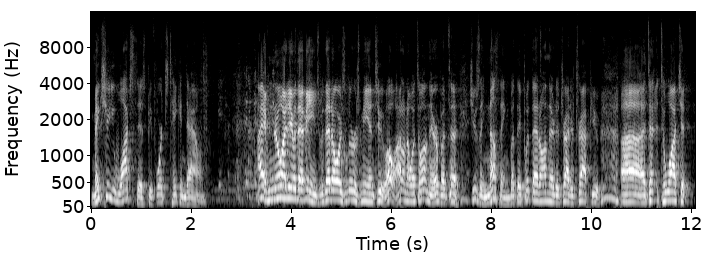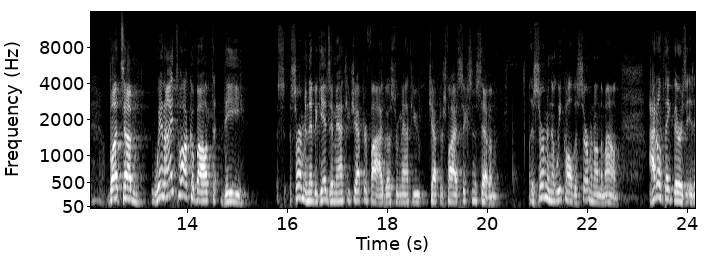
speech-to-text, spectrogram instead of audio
Make sure you watch this before it's taken down. I have no idea what that means, but that always lures me in too. Oh, I don't know what's on there, but uh, it's usually nothing. But they put that on there to try to trap you uh, to, to, watch it. But um, when I talk about the sermon that begins in Matthew chapter 5, goes through Matthew chapters 5, 6, and 7, the sermon that we call the Sermon on the Mount, I don't think there's is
